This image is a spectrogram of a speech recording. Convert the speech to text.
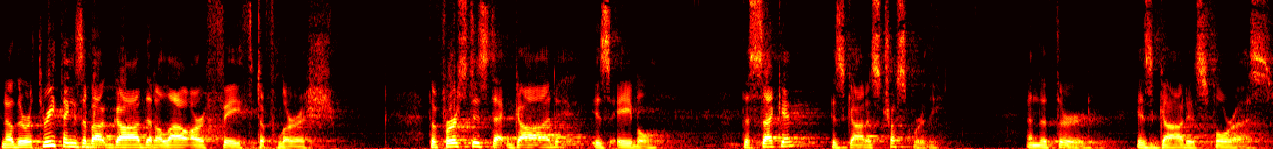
Now, there are three things about God that allow our faith to flourish. The first is that God is able. The second is God is trustworthy. And the third is God is for us.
